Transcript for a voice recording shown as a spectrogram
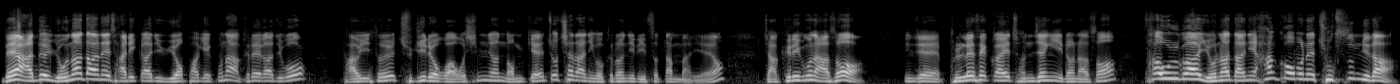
내 아들 요나단의 자리까지 위협하겠구나. 그래가지고 다윗을 죽이려고 하고 10년 넘게 쫓아다니고 그런 일이 있었단 말이에요. 자 그리고 나서 이제 블레셋과의 전쟁이 일어나서 사울과 요나단이 한꺼번에 죽습니다.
